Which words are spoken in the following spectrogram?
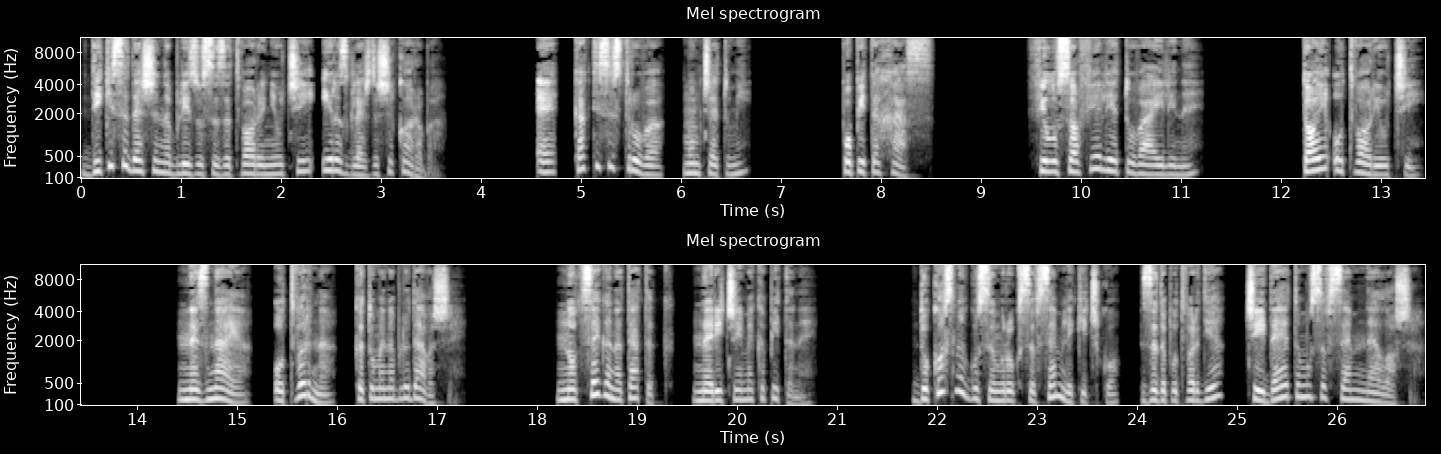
Дики седеше наблизо с затворени очи и разглеждаше кораба. Е, как ти се струва, момчето ми? Попитах аз. Философия ли е това или не? Той отвори очи. Не зная, отвърна, като ме наблюдаваше. Но от сега нататък, наричай ме капитане. Докоснах го съмрук съвсем лекичко, за да потвърдя, че идеята му съвсем не е лоша.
